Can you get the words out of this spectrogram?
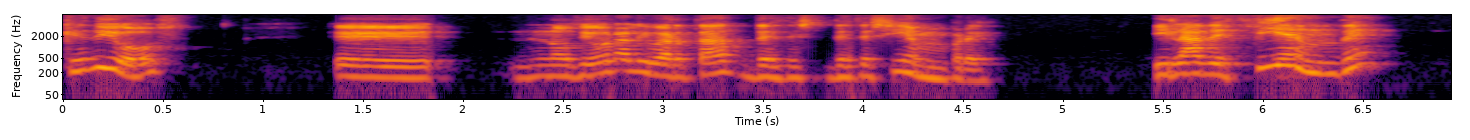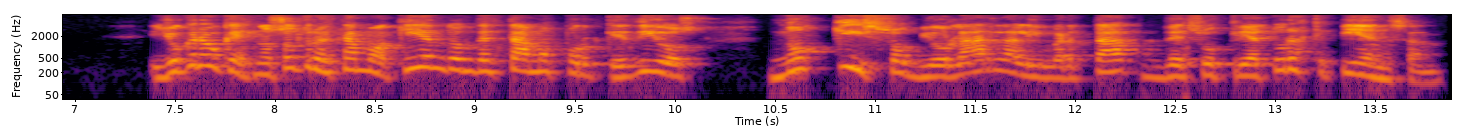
que Dios eh, nos dio la libertad desde, desde siempre y la defiende. Y yo creo que nosotros estamos aquí en donde estamos porque Dios no quiso violar la libertad de sus criaturas que piensan.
